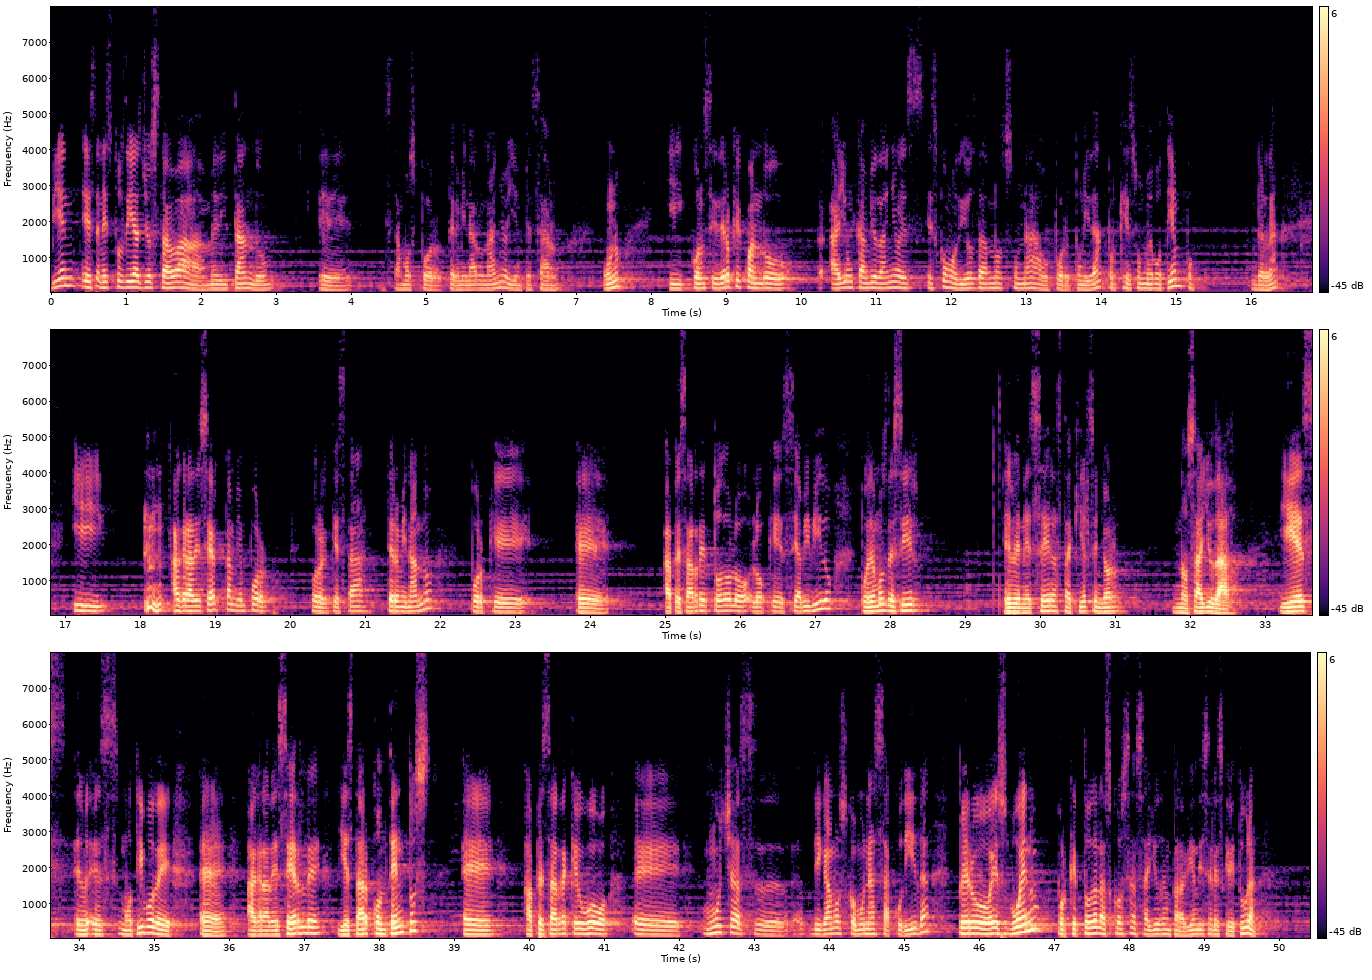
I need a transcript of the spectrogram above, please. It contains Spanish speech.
Bien, en estos días yo estaba meditando, eh, estamos por terminar un año y empezar uno, y considero que cuando hay un cambio de año es, es como Dios darnos una oportunidad, porque es un nuevo tiempo, ¿verdad? Y agradecer también por, por el que está terminando, porque eh, a pesar de todo lo, lo que se ha vivido, podemos decir, Ebenecer, hasta aquí el Señor nos ha ayudado. Y es, motivo de eh, agradecerle y estar contentos, eh, a pesar de que hubo eh, muchas, digamos, como una sacudida, pero es bueno porque todas las cosas ayudan para bien, dice la Escritura,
